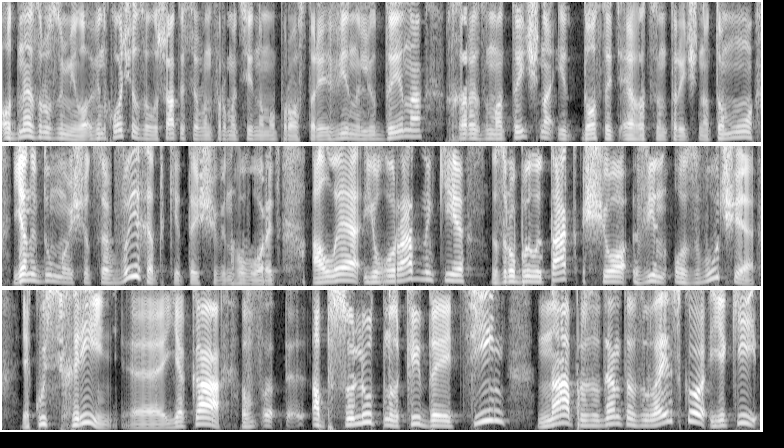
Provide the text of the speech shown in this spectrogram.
одне зрозуміло: він хоче залишатися в інформаційному просторі. Він людина харизматична і досить егоцентрична. Тому я не думаю, що це вигадки, те, що він говорить, але його радники зробили так, що він озвучує якусь хрінь, е, яка абсолютно кидає тінь на президента Зеленського, який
